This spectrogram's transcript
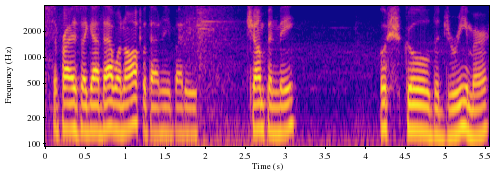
Surprised I got that one off without anybody jumping me. Ushgul the Dreamer.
